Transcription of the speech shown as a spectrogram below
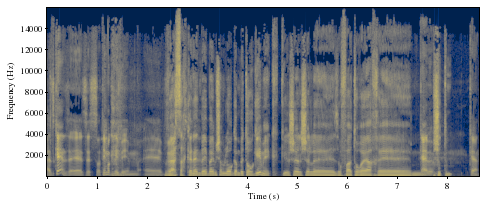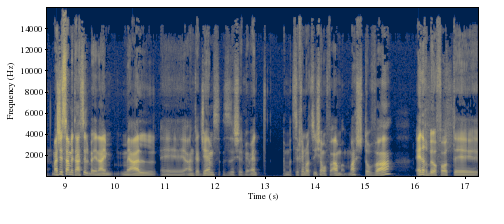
אז כן, זה זה סרטים מגניבים. והשחקני NBA באים שם לא גם בתור גימיק, כאילו של- של איזו הופעת אורח, כן, פשוט... כן, מה ששם את האסל בעיניי מעל אה, אנקה ג'יימס, זה שבאמת הם מצליחים להוציא שם הופעה ממש טובה. אין הרבה הופעות אה,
